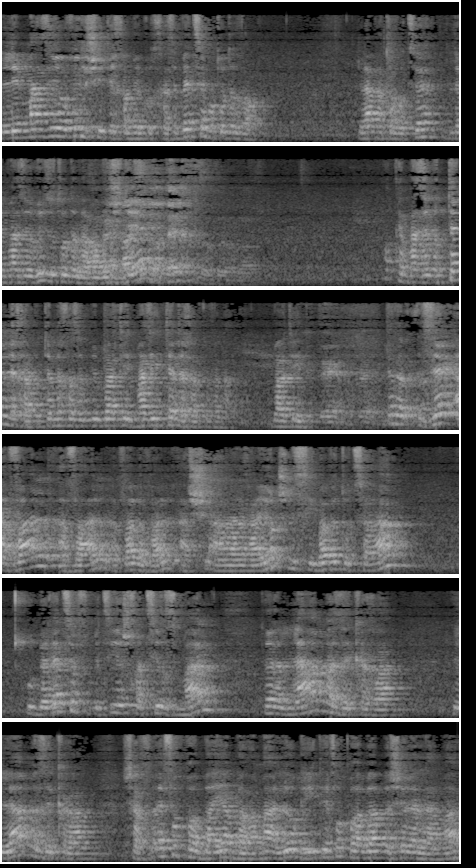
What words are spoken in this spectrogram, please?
למה זה יוביל שהיא תחבק אותך? זה בעצם אותו דבר. למה אתה רוצה? למה זה יוביל? זה אותו דבר. אבל שניהם... אוקיי, מה זה נותן לך? נותן לך זה בעתיד. מה זה ייתן לך הכוונה? בעתיד. זה אבל, אבל, אבל, אבל, הרעיון של סיבה ותוצאה הוא ברצף, יש לך ציר זמן, למה זה קרה? למה זה קרה? עכשיו, איפה פה הבעיה ברמה הלוגית, איפה פה הבעיה בשאלה למה?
